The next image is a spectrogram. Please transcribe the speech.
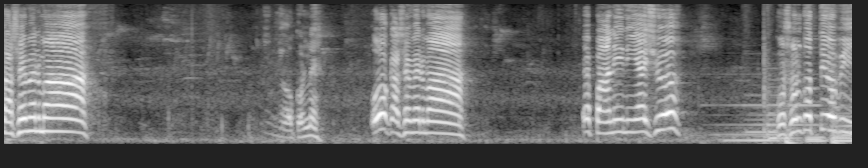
কাশেমের মা। ও কাশেমের মা। এ পানি নিয়ে আসো গোসল করতে হবি।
